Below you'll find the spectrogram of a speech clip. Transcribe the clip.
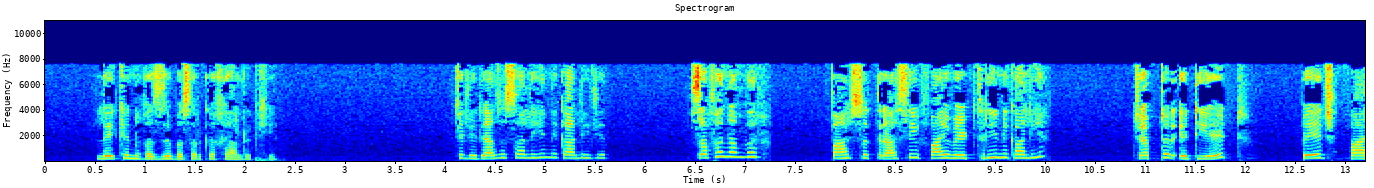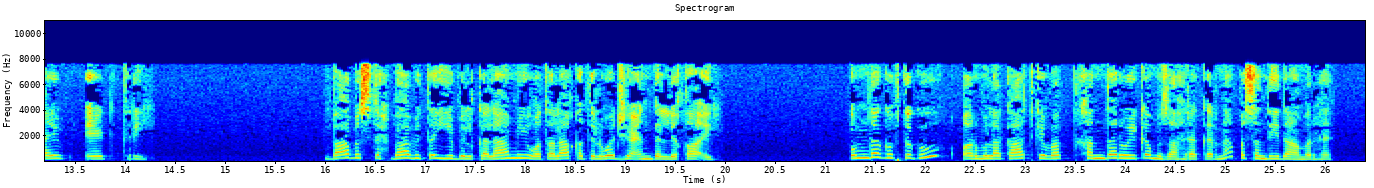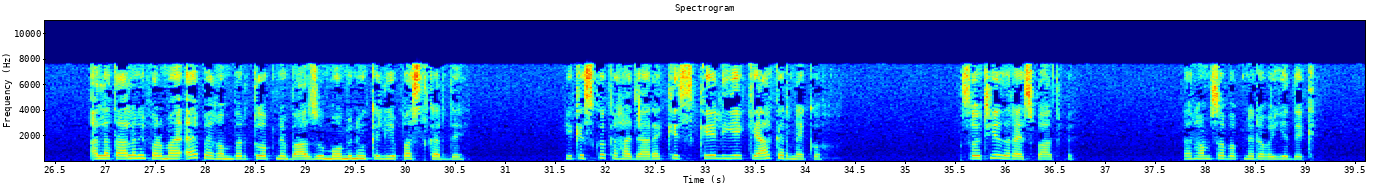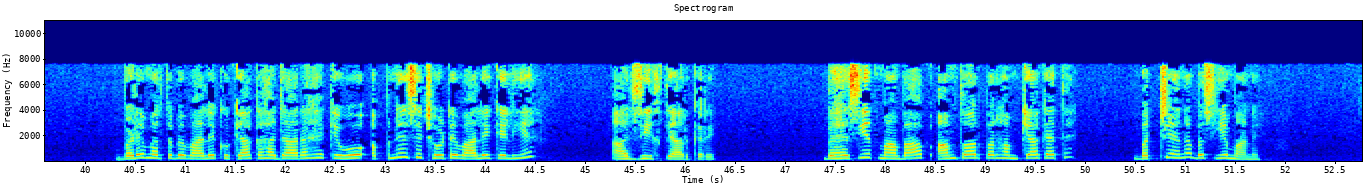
لیکن غز بسر کا خیال رکھیے چلیے ریاض نکال لیجیے صفحہ نمبر پانچ سو تراسی five eight three نکالیے chapter eighty eight page five eight three باب استحباب طیب الکلامی و طلاء الوجہ عند اللقاء عمدہ گفتگو اور ملاقات کے وقت خندہ روئی کا مظاہرہ کرنا پسندیدہ امر ہے اللہ تعالیٰ نے فرمایا اے پیغمبر تو اپنے بازو مومنوں کے لیے پست کر دے یہ کس کو کہا جا رہا ہے کس کے لیے کیا کرنے کو سوچیے ذرا اس بات پہ اور ہم سب اپنے رویے دیکھیں بڑے مرتبے والے کو کیا کہا جا رہا ہے کہ وہ اپنے سے چھوٹے والے کے لیے آجزی اختیار کرے بحثیت ماں باپ عام طور پر ہم کیا کہتے ہیں بچے ہیں نا بس یہ مانے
